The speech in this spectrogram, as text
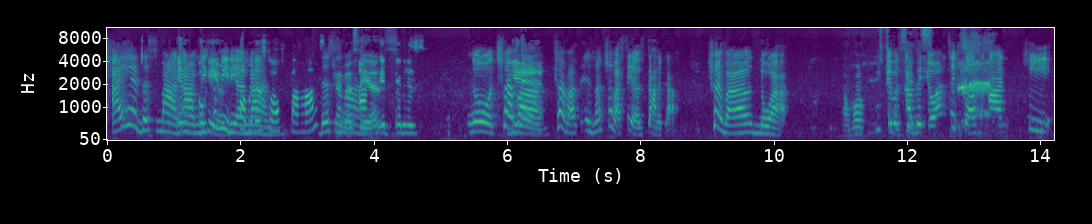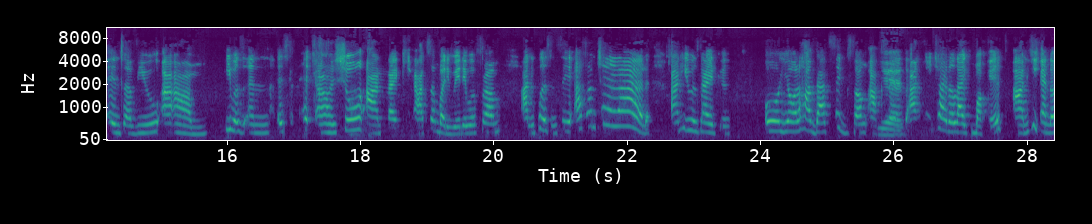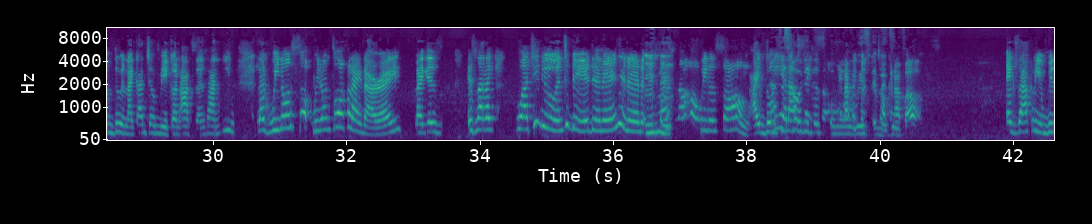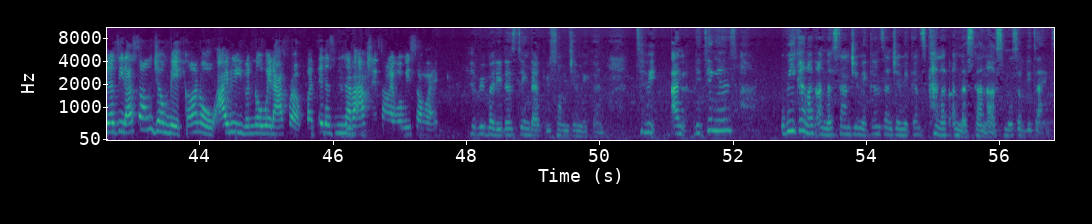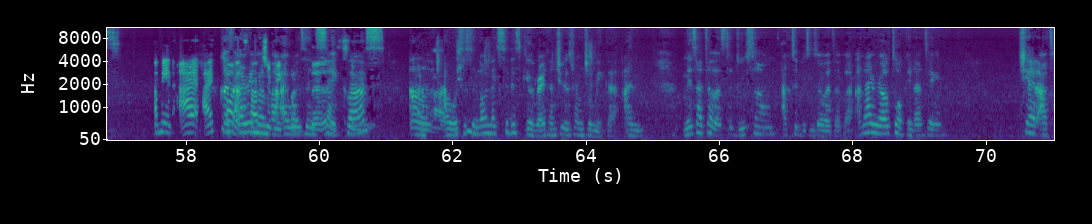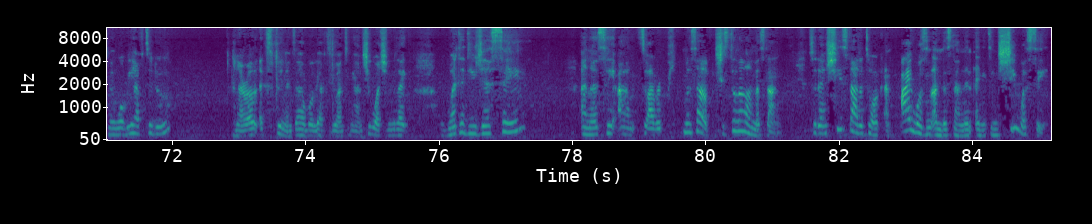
I hear this man, It, um, the okay, comedian how we just man. This Trevor man. Sayers. It, it is No, Trevor. Yeah. Trevor is not Trevor Sayers, Danica. Trevor Noah. Uh-huh. It was a video on TikTok, and he interviewed. uh, Um, he was in his, uh, show, and like he asked somebody where they were from, and the person say, "I'm from Trinidad," and he was like. Oh, you all have that sing song accent, Yeah. and he tried to like mock it, and he ended up doing like a Jamaican accent, and he like we don't so, we don't talk like that, right? Like it's it's not like what you doing today, da, da, da, da, da. Mhm. that's not how we do song. I don't hear that sing just song always talking about. Exactly. We don't see that song Jamaican or I don't even know where that from, but it does never Mhm. actually sound like what we sound like. Everybody does think that we sound Jamaican. To be, and the thing is, we cannot understand Jamaicans, and Jamaicans cannot understand us most of the times. I mean I I could I remember I was in psych class, and I was sitting down next to this girl, right, and she was from Jamaica, and Miss had tell us to do some activities or whatever, and I real talking and saying, she had asked me what we have to do, and I real explaining to her what we have to do and thing, and she watching me like, what did you just say? And I say, um, so I repeat myself. She still didn't understand. So then she started talk, and I wasn't understanding anything she was saying.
